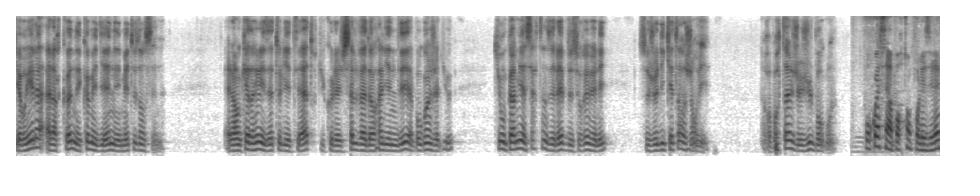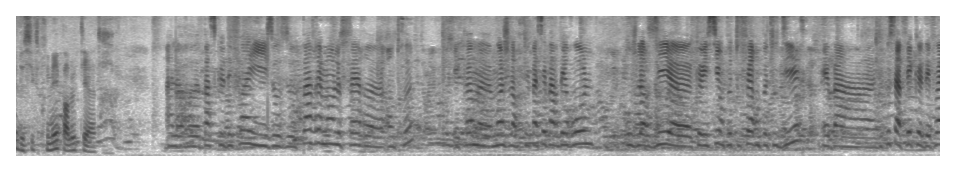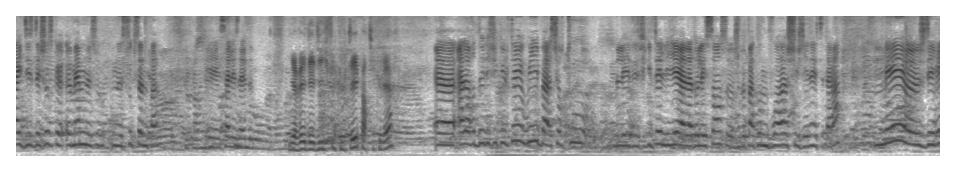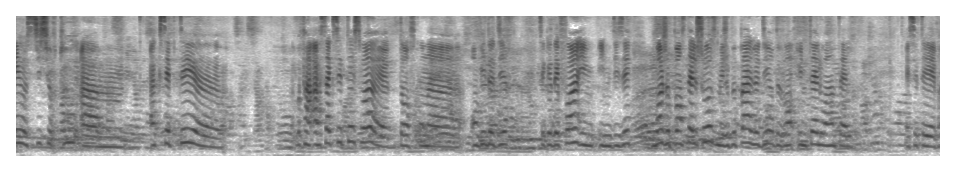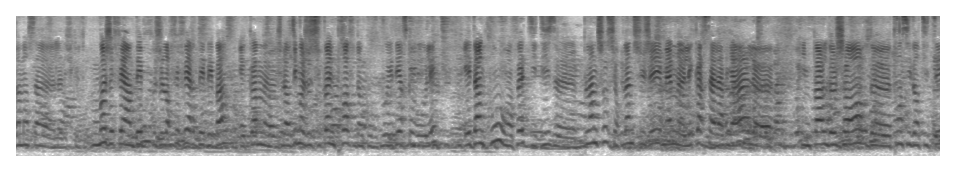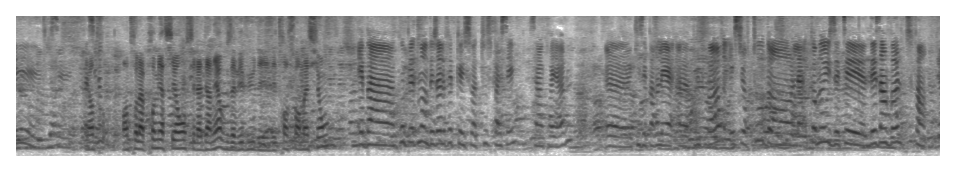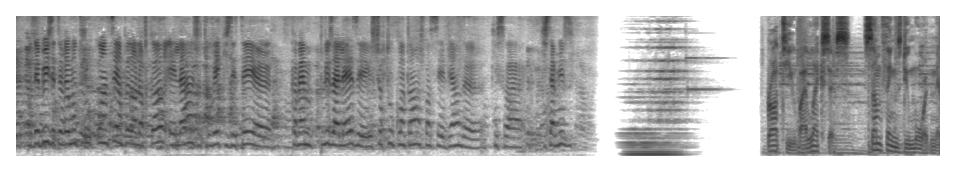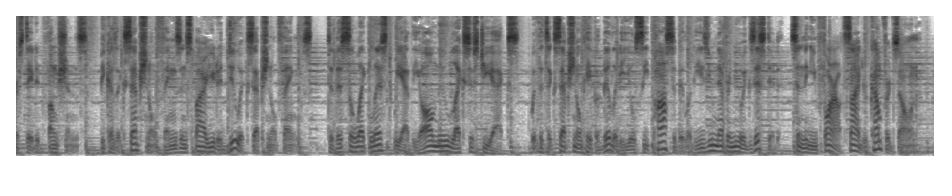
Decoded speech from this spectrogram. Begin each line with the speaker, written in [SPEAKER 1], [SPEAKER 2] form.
[SPEAKER 1] Gabriela Alarcón est comédienne et metteuse en scène. Elle a encadré les ateliers théâtre du collège Salvador Allende à Bourgoin-Jallieu, qui ont permis à certains élèves de se révéler ce jeudi 14 janvier. Reportage de Jules Bourgoin.
[SPEAKER 2] Pourquoi c'est important pour les élèves de s'exprimer par le théâtre?
[SPEAKER 3] Alors, euh, parce que des fois, ils osent pas vraiment le faire euh, entre eux. Et comme euh, moi, je leur fais passer par des rôles où je leur dis qu'ici, on peut tout faire, on peut tout dire, et ben, du coup, ça fait que des fois, ils disent des choses qu'eux-mêmes ne, ne soupçonnent pas. Et ça les aide.
[SPEAKER 2] Il y avait des difficultés particulières?
[SPEAKER 3] Alors des difficultés, oui, bah, surtout les difficultés liées à l'adolescence. Je veux pas qu'on me voit, je suis gênée, etc. Mais je dirais aussi surtout à accepter enfin, à s'accepter soi euh, dans ce qu'on a envie de dire. C'est que des fois, il, me disait, moi je pense telle chose, mais je peux pas le dire devant une telle ou un tel. Et c'était vraiment ça la difficulté. Moi, j'ai fait un je leur fais faire des débats et comme euh, je leur dis, moi, je suis pas une prof, donc vous pouvez dire ce que vous voulez. Et d'un coup, en fait, ils disent euh, plein de choses sur plein de sujets, même l'écart salarial. Euh, ils me parlent de genre, de transidentité.
[SPEAKER 2] Et entre, entre, la première séance et la dernière, vous avez vu des, transformations?
[SPEAKER 3] Eh ben, complètement. Déjà, le fait qu'ils soient tous passés, c'est incroyable. qu'ils aient parlé plus fort et surtout dans la, comment ils étaient désinvoltes. Enfin, au début, ils étaient vraiment toujours coincés un peu dans leur corps. Et là, je trouvais qu'ils étaient euh, quand même plus à l'aise et surtout contents. Je pense c'est bien qu'ils soient, qu'ils s'amusent.
[SPEAKER 4] Brought to you by Lexus. Some things do more than their stated functions, because exceptional things inspire you to do exceptional things. To this select list, we add the all new Lexus GX. With its exceptional capability, you'll see possibilities you never knew existed, sending you far outside your comfort zone.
